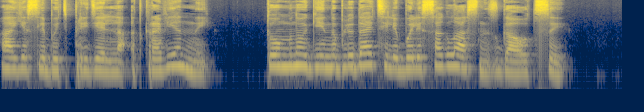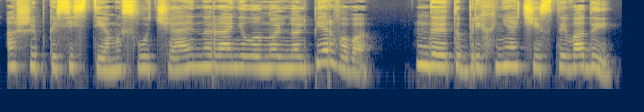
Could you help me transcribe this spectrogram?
А если быть предельно откровенной, то многие наблюдатели были согласны с Гао Ци. Ошибка системы случайно ранила 001-го? Да это брехня чистой воды.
